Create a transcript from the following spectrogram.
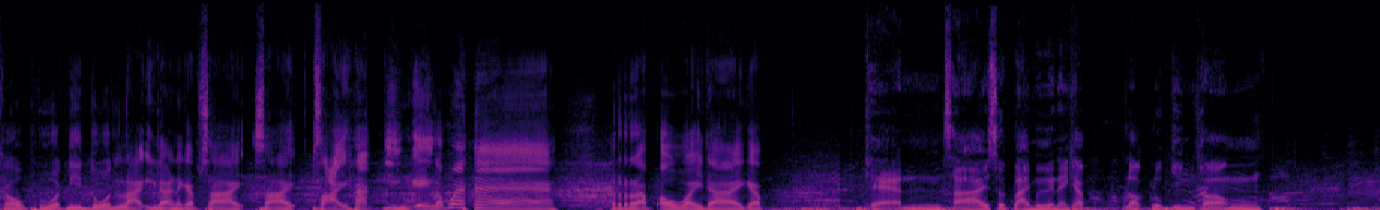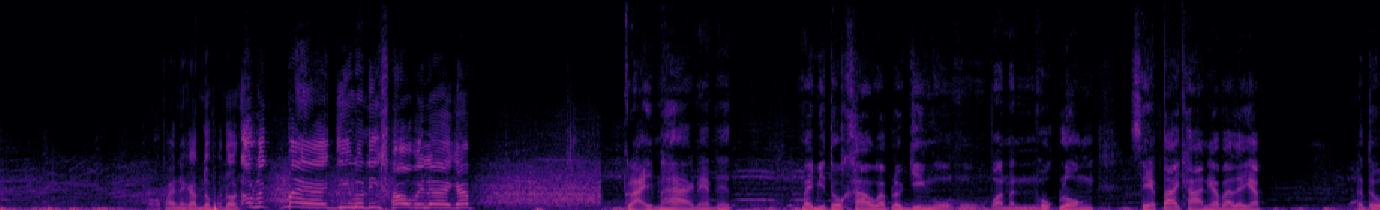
เขาพรวดนี่โดนลากอีกแล้วนะครับ ซ้ายซ้ายสายหักยิงเองแล้วแม่รับเอาไว้ได้ครับ แขนซ้ายสุดปลายมือนะครับล็อกลูกยิงของขอไปนะครับนพดลเอาเลยแม่ยิงลูกนี้เข้าไปเลยครับ ไกลมากนะครับเนี่ยไม่มีตัวเข้าครับแล้วยิงโอ้โหบอลมันฮุกลง เสียบใต้คานเข้าไปเลยครับไปประตู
